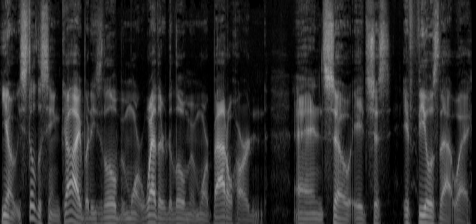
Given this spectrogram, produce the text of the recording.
you know, he's still the same guy, but he's a little bit more weathered, a little bit more battle hardened, and so it's just it feels that way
